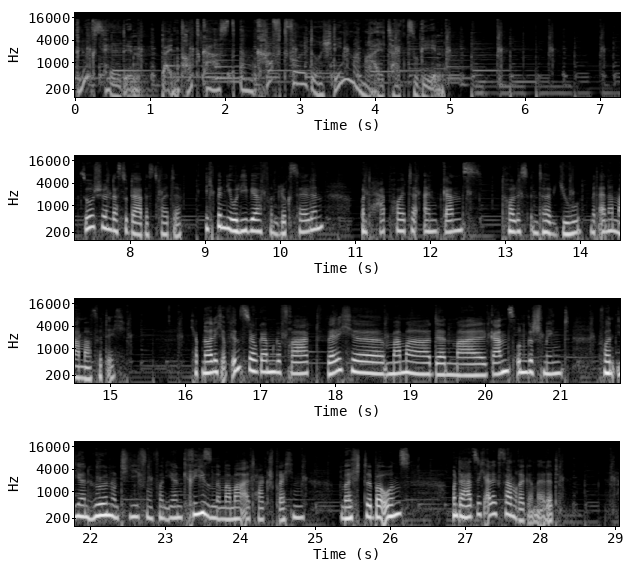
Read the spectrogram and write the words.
Glücksheldin, dein Podcast, um kraftvoll durch den Mama-Alltag zu gehen. So schön, dass du da bist heute. Ich bin die Olivia von Glücksheldin und habe heute ein ganz tolles Interview mit einer Mama für dich. Ich habe neulich auf Instagram gefragt, welche Mama denn mal ganz ungeschminkt von ihren Höhen und Tiefen, von ihren Krisen im Mama-Alltag sprechen möchte bei uns. Und da hat sich Alexandra gemeldet.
